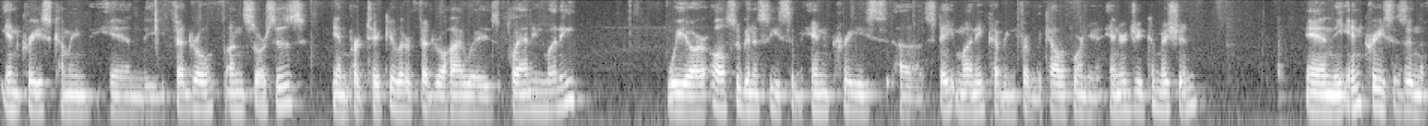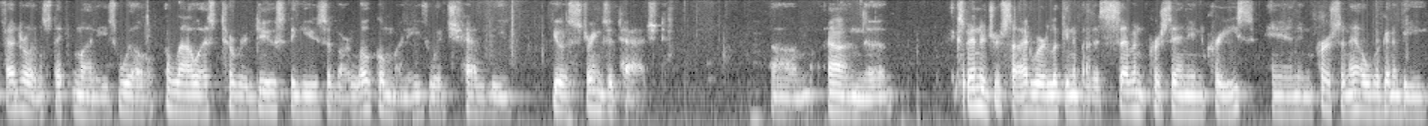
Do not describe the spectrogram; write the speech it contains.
increase coming in the federal fund sources, in particular, federal highways planning money. We are also going to see some increase, uh, state money coming from the California Energy Commission. And the increases in the federal and state monies will allow us to reduce the use of our local monies, which have the US strings attached. Um, on the expenditure side, we're looking about a seven percent increase, and in personnel, we're going to be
